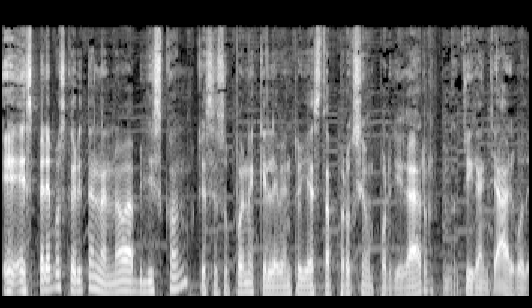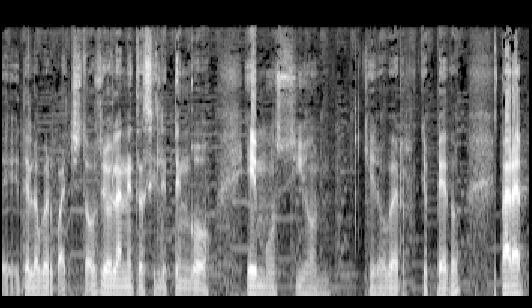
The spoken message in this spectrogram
eh, esperemos que ahorita en la nueva BlizzCon, que se supone que el evento ya está próximo por llegar, nos digan ya algo de, del Overwatch 2. Yo la neta sí le tengo emoción. Quiero ver qué pedo. Para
